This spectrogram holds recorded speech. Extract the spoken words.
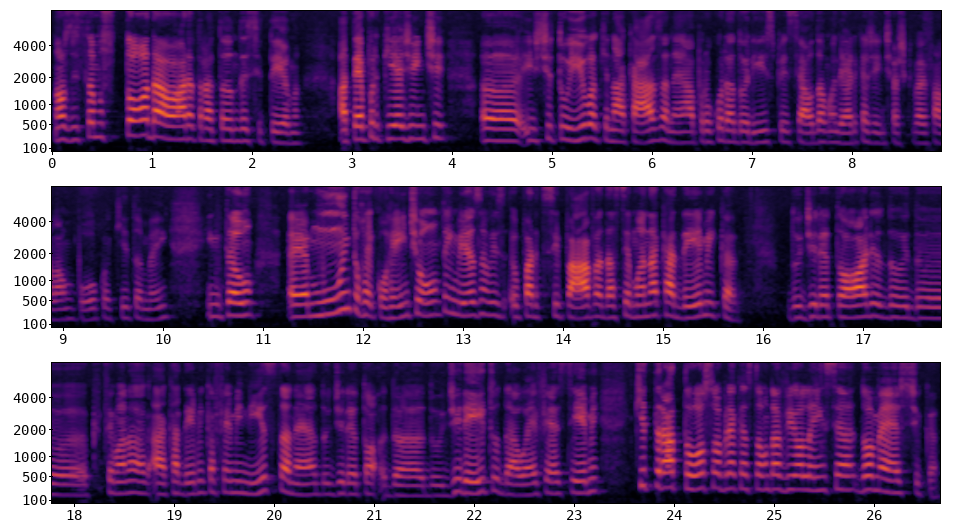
Nós estamos toda hora tratando desse tema. Até porque a gente uh, instituiu aqui na casa né, a Procuradoria Especial da Mulher, que a gente acho que vai falar um pouco aqui também. Então, é muito recorrente. Ontem mesmo eu participava da Semana Acadêmica do diretório do, do, Semana Acadêmica Feminista, né, do, diretor, do, direito da UFSM, que tratou sobre a questão da violência doméstica.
